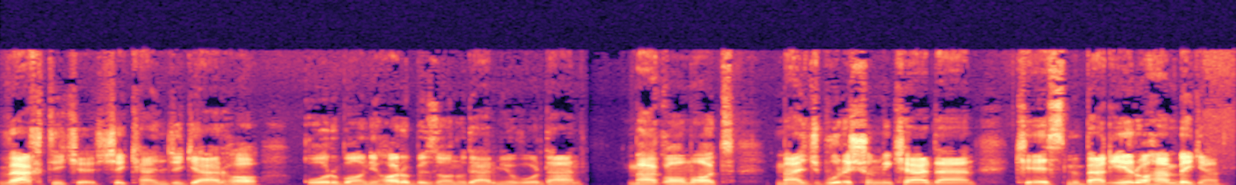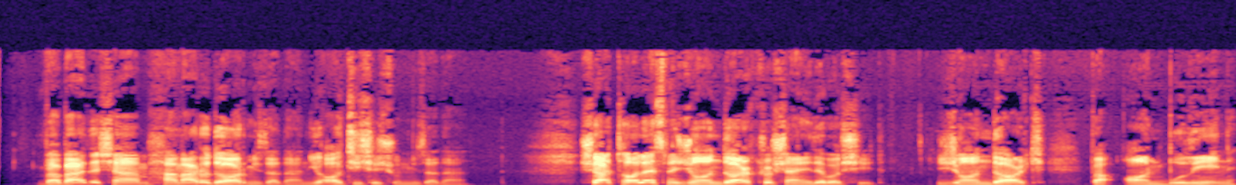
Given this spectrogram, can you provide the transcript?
وقتی که شکنجهگرها قربانی ها رو به زانو در می آوردن مقامات مجبورشون می‌کردن که اسم بقیه رو هم بگن و بعدش هم همه رو دار می‌زدن یا آتیششون می‌زدن. شاید تا اسم جان دارک رو شنیده باشید. جان دارک و آنبولین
